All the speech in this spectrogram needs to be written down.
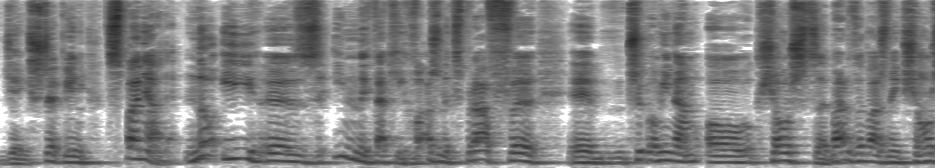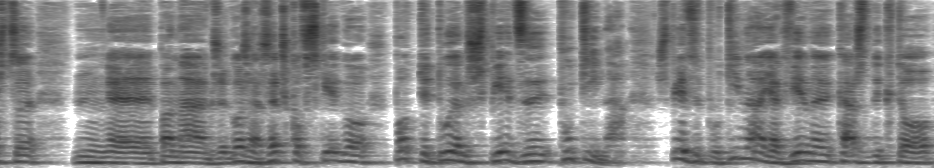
Dzień Szczepień. Wspaniale. No i e, z innych takich ważnych spraw e, e, przypominam o książce, bardzo ważnej książce mm, pana Grzegorza Rzeczkowskiego pod tytułem Szpiedzy Putina. Szpiedzy Putina, jak wiemy, każdy, kto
